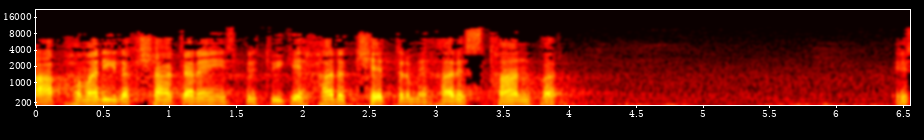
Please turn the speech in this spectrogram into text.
आप हमारी रक्षा करें इस पृथ्वी के हर क्षेत्र में, हर स्थान पर। इस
